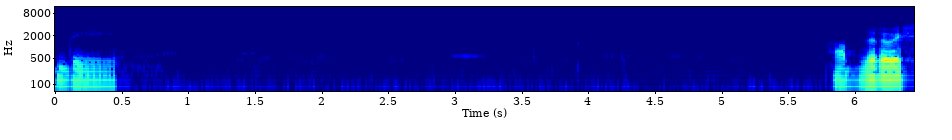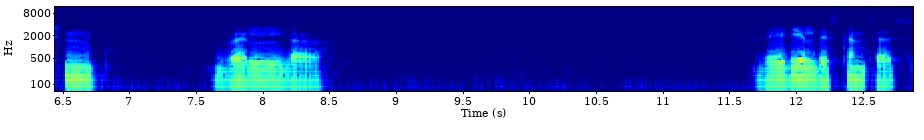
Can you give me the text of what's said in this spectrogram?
The observation well uh, radial distances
